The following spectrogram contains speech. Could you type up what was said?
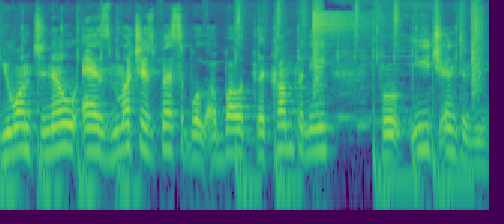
You want to know as much as possible about the company for each interview.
